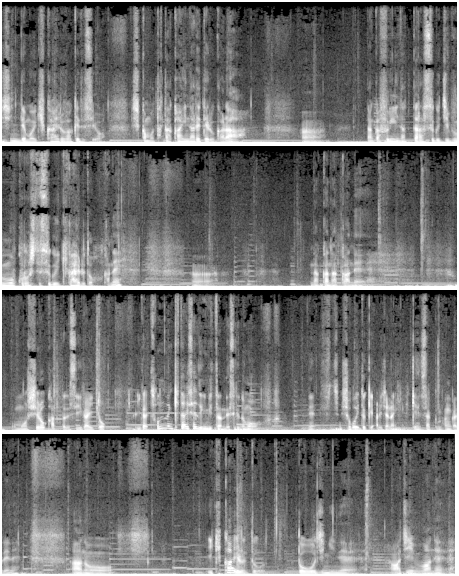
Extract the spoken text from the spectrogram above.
死んでも生き返るわけですよ。しかも戦い慣れてるから、うん、なんか不利になったらすぐ自分を殺してすぐ生き返るとかね、うん、なかなかね面白かったです意外と。意外そんなに期待せずに見てたんですけども。ねしょぼい時あるじゃない？原作漫画でね。あの生き返ると同時にねアジンはね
